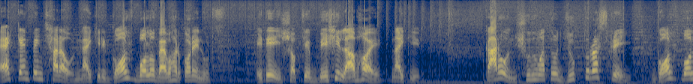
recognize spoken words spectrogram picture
অ্যাড ক্যাম্পেইন ছাড়াও নাইকির গল্ফ বলও ব্যবহার করেন উডস। এতেই সবচেয়ে বেশি লাভ হয় নাইকির। কারণ শুধুমাত্র যুক্তরাষ্ট্রেই গল্ফ বল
